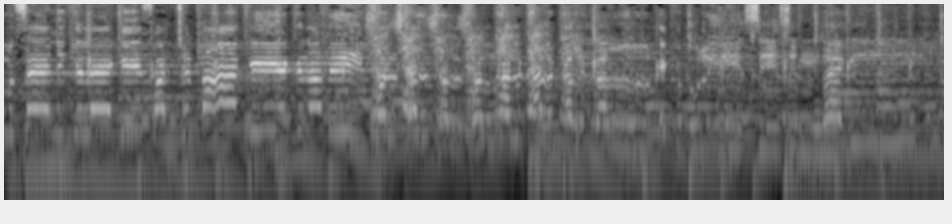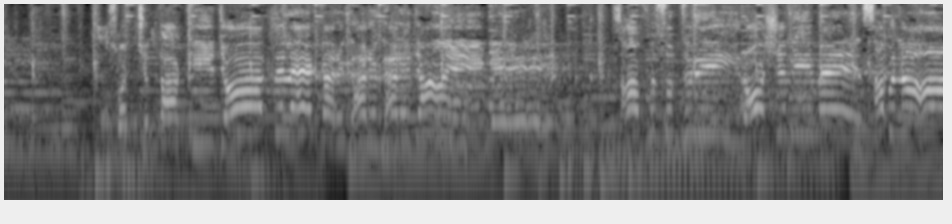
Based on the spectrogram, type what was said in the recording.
हमसे निकलेगी स्वच्छता की एक नदी। छल छल छल छल, कल कल कल कल, एक धुली सी ज़िंदगी। स्वच्छता की जोत लेकर घर घर जाएँगे। साफ़ सुथरी रोशनी में सब नहा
